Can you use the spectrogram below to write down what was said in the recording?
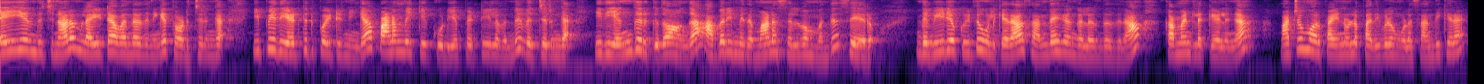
நெய் இருந்துச்சுனாலும் லைட்டாக வந்து அதை நீங்கள் தொடச்சிருங்க. இப்போ இதை எடுத்துகிட்டு போயிட்டு நீங்கள் பணம் வைக்கக்கூடிய பெட்டியில் வந்து வச்சுருங்க. இது எங்கே இருக்குதோ அங்கே அபரிமிதமான செல்வம் வந்து சேரும். இந்த வீடியோ குறித்து உங்களுக்கு ஏதாவது சந்தேகங்கள் இருந்ததுன்னா கமெண்ட்டில் கேளுங்கள் மற்றும் ஒரு பயனுள்ள பதிவில் உங்களை சந்திக்கிறேன்.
